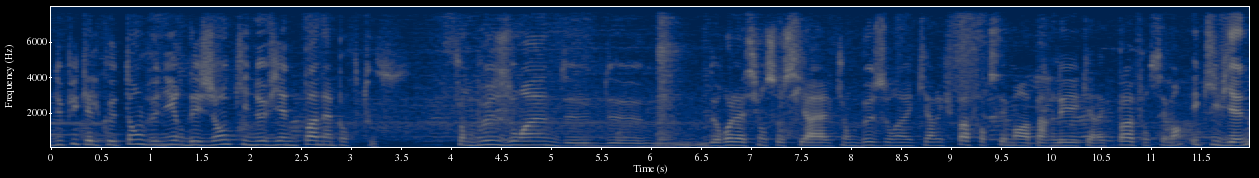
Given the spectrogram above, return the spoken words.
depuis quelque temps venir des gens qui ne viennent pas n'importe où qui ont besoin de, relations sociales, qui ont besoin, qui n'arrivent pas forcément à parler, qui n'arrivent pas forcément, et qui viennent,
